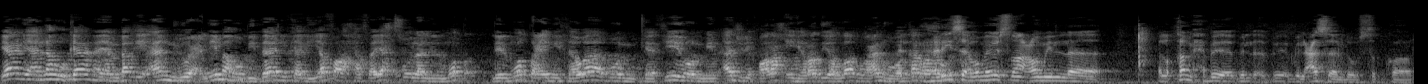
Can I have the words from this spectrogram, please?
يعني أنه كان ينبغي أن يعلمه بذلك ليفرح فيحصل للمط- للمطعم ثواب كثير من أجل فرحه رضي الله عنه وكرم الهريسه هو ما يصنع من القمح ب- بال- ب- بالعسل والسكر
